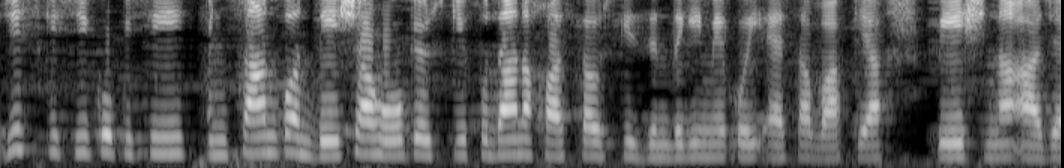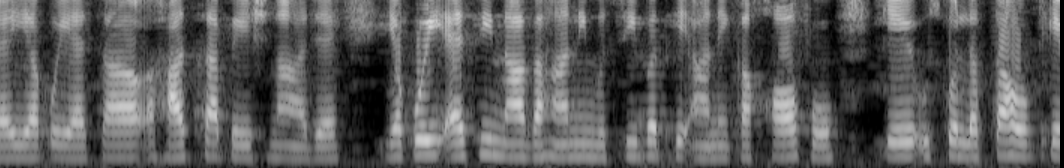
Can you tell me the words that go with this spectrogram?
جس کسی کو کسی انسان کو اندیشہ ہو کہ اس کی خدا نخواستہ اس کی زندگی میں کوئی ایسا واقعہ پیش نہ آ جائے یا کوئی ایسا حادثہ پیش نہ آ جائے یا کوئی ایسی ناگہانی مصیبت کے آنے کا خوف ہو کہ اس کو لگتا ہو کہ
